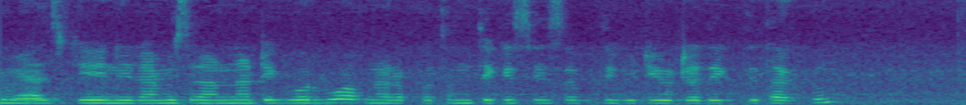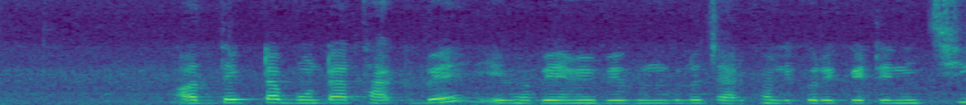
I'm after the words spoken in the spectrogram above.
আমি আজকে নিরামিষ রান্নাটি করব। আপনারা প্রথম থেকে শেষ অবধি ভিডিওটা দেখতে থাকুন। অর্ধেকটা বোঁটা থাকবে। এভাবে আমি বেগুনগুলো চারফালি করে কেটে নিচ্ছি।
